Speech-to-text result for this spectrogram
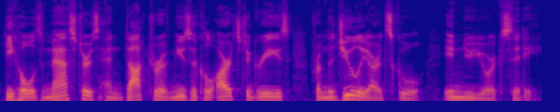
He holds Master's and Doctor of Musical Arts degrees from the Juilliard School in New York City.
